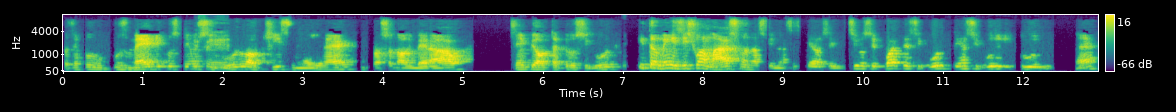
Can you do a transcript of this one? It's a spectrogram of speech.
por exemplo, os médicos têm um seguro altíssimo aí, né? Um profissional liberal sempre opta pelo seguro. E também existe uma máxima nas finanças que é se você pode ter seguro, tenha seguro de tudo, né?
